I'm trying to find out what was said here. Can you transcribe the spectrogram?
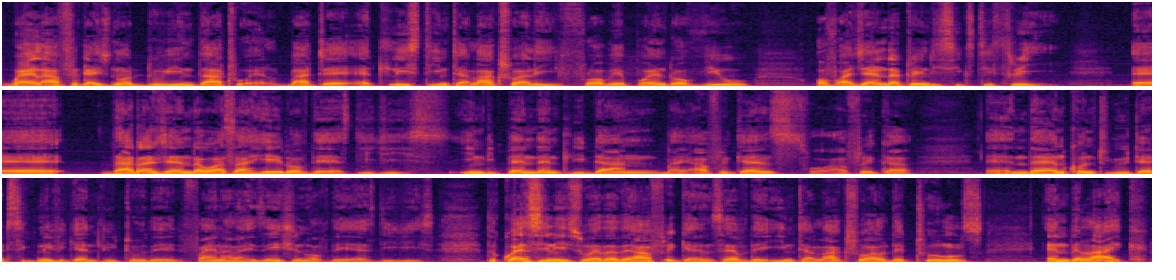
while Africa is not doing that well, but uh, at least intellectually, from a point of view of Agenda 2063, uh, that agenda was ahead of the SDGs, independently done by Africans for Africa, and then contributed significantly to the finalization of the SDGs. The question is whether the Africans have the intellectual, the tools, and the like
